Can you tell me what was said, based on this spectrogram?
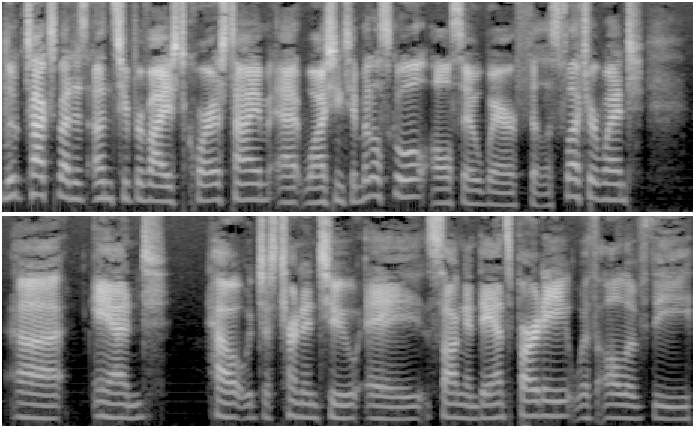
Luke talks about his unsupervised chorus time at Washington Middle School, also where Phyllis Fletcher went, uh, and how it would just turn into a song and dance party with all of the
